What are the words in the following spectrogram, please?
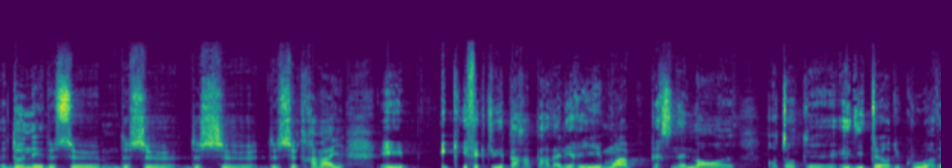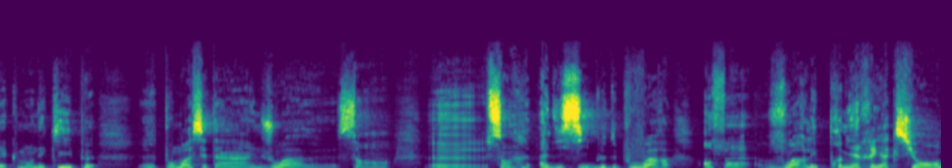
donner de ce de ce de ce de ce travail et effectué par, par Valérie. Et moi personnellement euh, en tant qu'éditeur du cours avec mon équipe pour moi c'est un, une joie euh, sans, euh, sans indicible de pouvoir enfin voir les premières réactions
